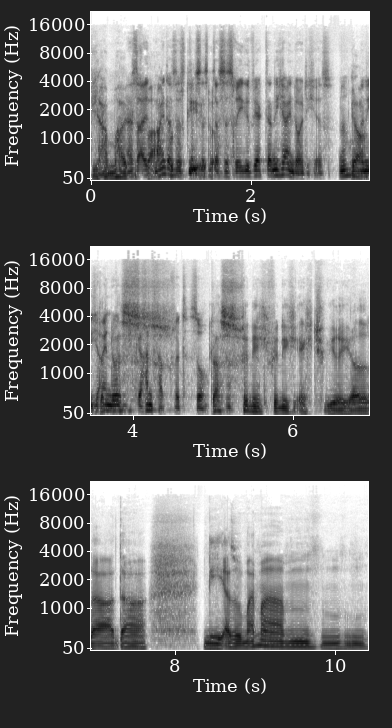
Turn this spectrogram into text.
Die haben halt. Das ist gefragt allgemein, dass, es dass, dass das Regelwerk da nicht eindeutig ist. Ne? Ja, Oder nicht das- eindeutig das- gehandhabt wird. So. Das finde ich, finde ich echt schwierig. Also da, da, nee, also manchmal, hm, hm, hm.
